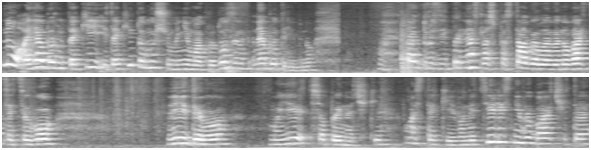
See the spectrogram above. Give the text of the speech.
Ну, а я беру такі і такі, тому що мені макродозинг не потрібно. Так, друзі, принесла ж, поставила винуватця цього відео. Мої шапиночки. Ось такі. Вони цілісні, ви бачите.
